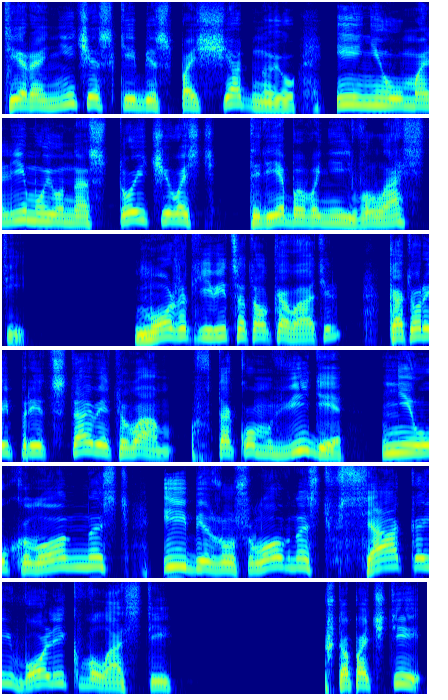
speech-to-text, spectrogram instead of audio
тиранически беспощадную и неумолимую настойчивость требований власти. Может явиться толкователь, который представит вам в таком виде неуклонность и безусловность всякой воли к власти, что почти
